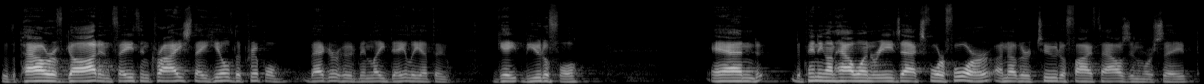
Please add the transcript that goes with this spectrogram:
through the power of God and faith in Christ, they healed the crippled beggar who had been laid daily at the gate beautiful. And depending on how one reads Acts 4 4, another two to 5,000 were saved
